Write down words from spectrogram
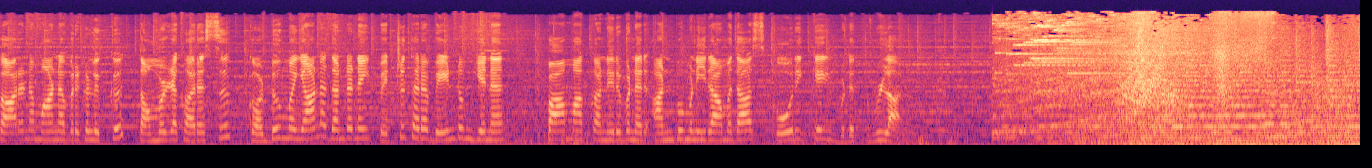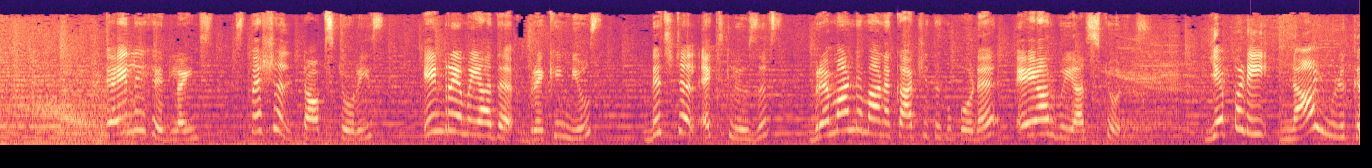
காரணமானவர்களுக்கு தமிழக அரசு கடுமையான தண்டனை பெற்றுத்தர வேண்டும் என பாமக நிறுவனர் அன்புமணி ராமதாஸ் கோரிக்கை விடுத்துள்ளார். Daily headlines special top stories இன்றியமையாத பிரேக்கிங் நியூஸ் டிஜிட்டல் எக்ஸ்க்ளூசிவ்ஸ் பிரம்மாண்டமான காட்சித்துக்கு போட ஏஆர்விஆர் ஸ்டோரி எப்படி நாள் முழுக்க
